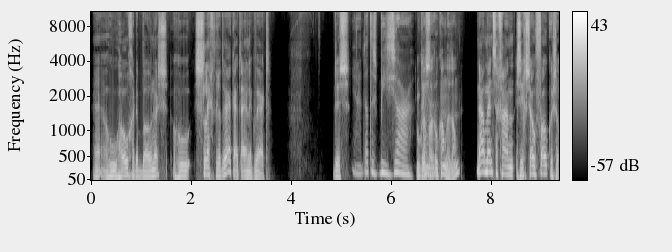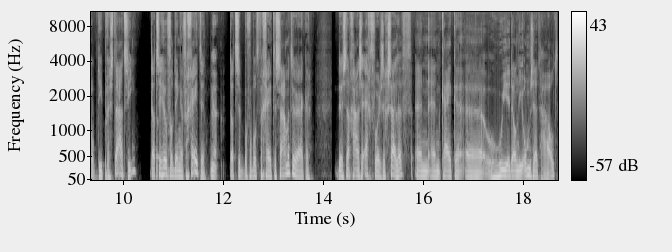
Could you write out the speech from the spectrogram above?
hè, hoe hoger de bonus, hoe slechter het werk uiteindelijk werd. Dus, ja, dat is bizar. Hoe kan, dus, dat, hoe kan dat dan? Nou, mensen gaan zich zo focussen op die prestatie dat ze heel veel dingen vergeten. Ja. Dat ze bijvoorbeeld vergeten samen te werken. Dus dan gaan ze echt voor zichzelf en, en kijken uh, hoe je dan die omzet haalt.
